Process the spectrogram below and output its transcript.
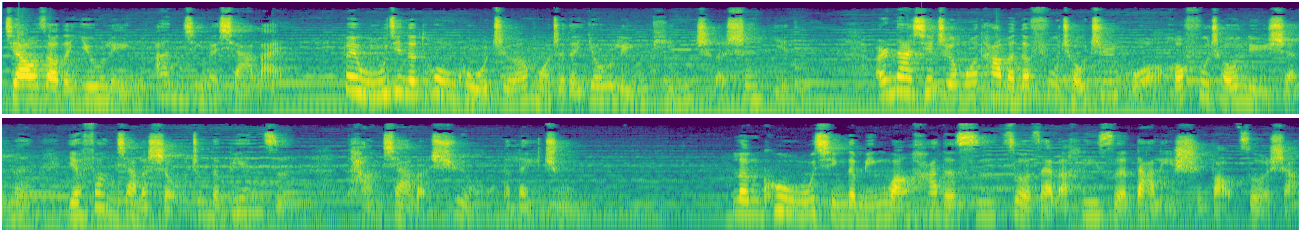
焦躁的幽灵安静了下来，被无尽的痛苦折磨着的幽灵停止了呻吟，而那些折磨他们的复仇之火和复仇女神们也放下了手中的鞭子，淌下了血红的泪珠。冷酷无情的冥王哈德斯坐在了黑色大理石宝座上，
